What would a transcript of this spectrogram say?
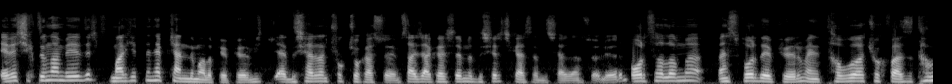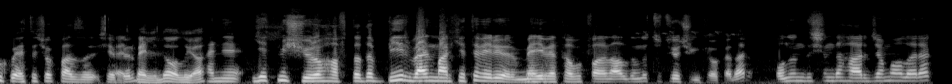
Eve çıktığımdan beridir marketten hep kendim alıp yapıyorum. Hiç, yani dışarıdan çok çok az söylüyorum. Sadece arkadaşlarımla dışarı çıkarsan dışarıdan söylüyorum. Ortalama ben spor da yapıyorum. Hani tavuğa çok fazla, tavuk ve ete çok fazla şey Evet, yapıyorum. belli de oluyor. Hani 70 euro haftada bir ben markete veriyorum. Meyve, tavuk falan aldığımda tutuyor çünkü o kadar. Onun dışında harcama olarak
